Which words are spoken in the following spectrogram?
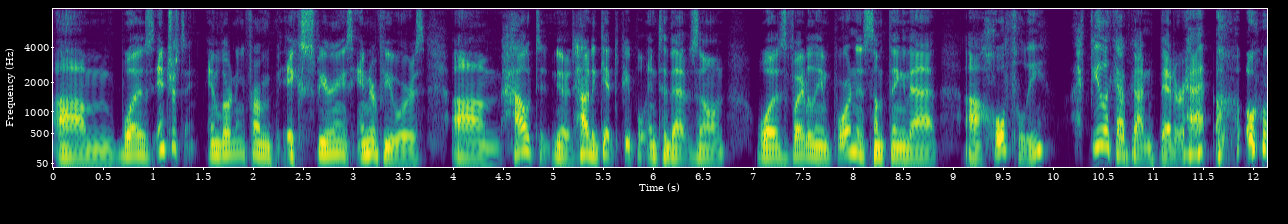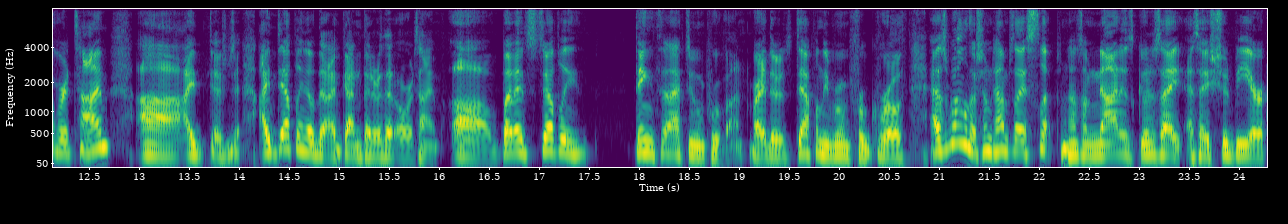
um, was interesting and learning from experienced interviewers um, how to you know how to get people into that zone was vitally important Is something that uh, hopefully I feel like I've gotten better at over time. Uh, I, I definitely know that I've gotten better at that over time. Uh, but it's definitely things that I have to improve on, right? There's definitely room for growth as well. There's sometimes I slip. Sometimes I'm not as good as I as I should be or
